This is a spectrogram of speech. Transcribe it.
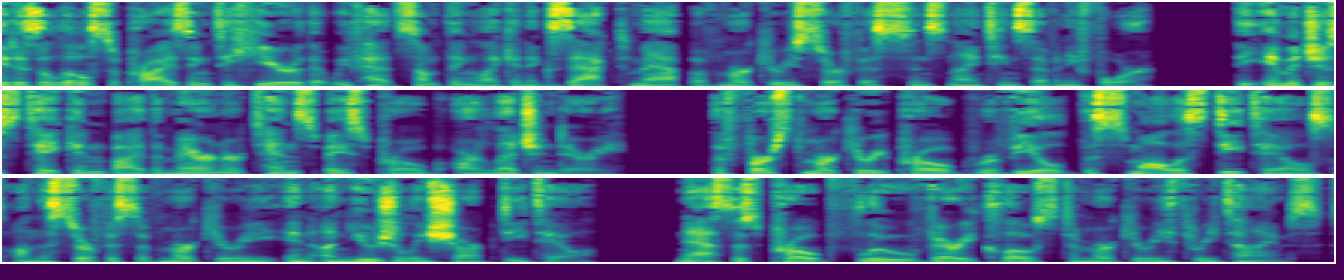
it is a little surprising to hear that we've had something like an exact map of Mercury's surface since 1974. The images taken by the Mariner 10 space probe are legendary. The first Mercury probe revealed the smallest details on the surface of Mercury in unusually sharp detail. NASA's probe flew very close to Mercury three times.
